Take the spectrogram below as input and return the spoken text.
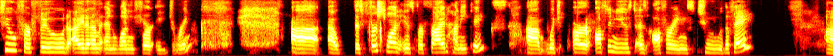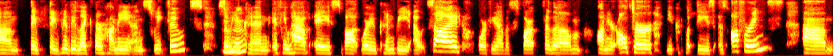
Two for food item and one for a drink. Uh, uh, this first one is for fried honey cakes, um, which are often used as offerings to the Fae. Um, they they really like their honey and sweet foods. So you can, if you have a spot where you can be outside, or if you have a spot for them on your altar, you can put these as offerings. Um,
